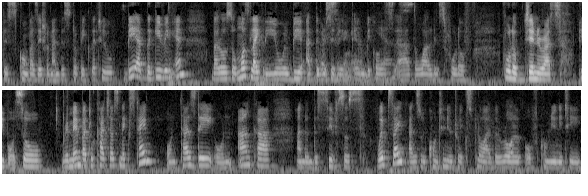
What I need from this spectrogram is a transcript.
this conversation and this topic that you be at the giving end but also most likely you will be at the receiving, receiving end end, because uh, the world is full of full of generous people so remember to catch us next time on thursday on anchor and on the civsos website as we continue to explore the role of community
